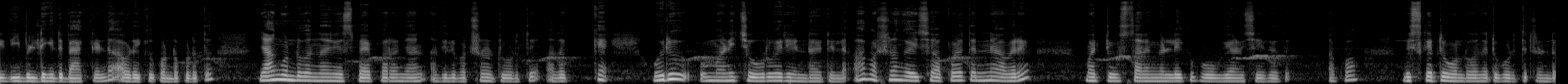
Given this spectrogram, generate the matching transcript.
ഈ ബിൽഡിങ്ങിന്റെ ബാക്കിലുണ്ട് അവിടേക്ക് കൊണ്ടു കൊടുത്തു. ഞാൻ കൊണ്ടുവന്ന ന്യൂസ് പേപ്പർ ഞാൻ അതിൽ ഭക്ഷണം ഇട്ട് കൊടുത്ത്. അതൊക്കെ ഒരു മണി ചോറ് വരെ ഉണ്ടായിട്ടില്ല. ആ ഭക്ഷണം കഴിച്ചു അപ്പോൾ തന്നെ അവർ മറ്റു സ്ഥലങ്ങളിലേക്ക് പോവുകയാണ് ചെയ്തത്. അപ്പോൾ ബിസ്ക്കറ്റ് കൊണ്ടുവന്നിട്ട് കൊടുത്തിട്ടുണ്ട്.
